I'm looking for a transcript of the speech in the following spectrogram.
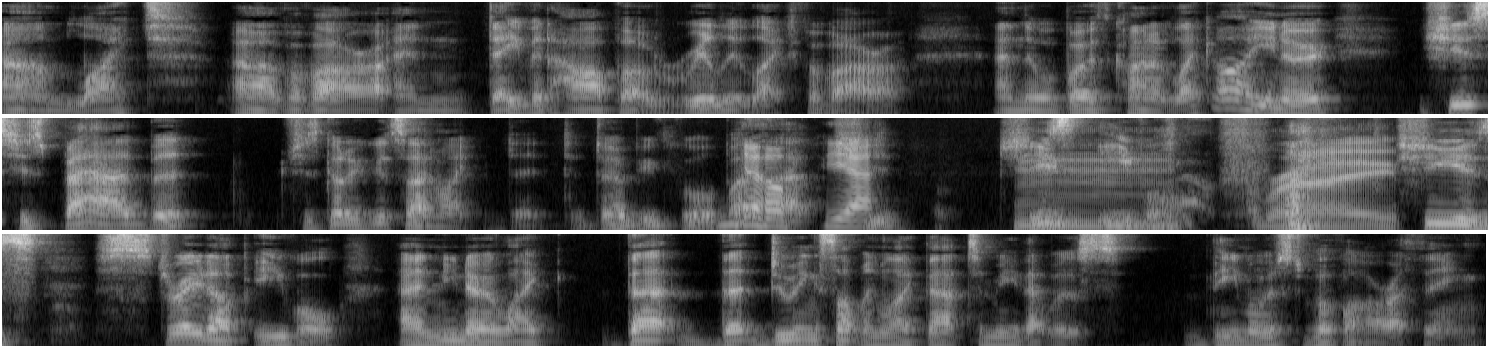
um, liked uh, Varvara, and David Harper really liked Varvara, and they were both kind of like, oh, you know, she's she's bad, but she's got a good side. I'm like, "D- d- don't be fooled by No, that. yeah. She- she's Mm. evil. right. she is straight up evil, and you know, like that that doing something like that to me, that was the most Varvara thing.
